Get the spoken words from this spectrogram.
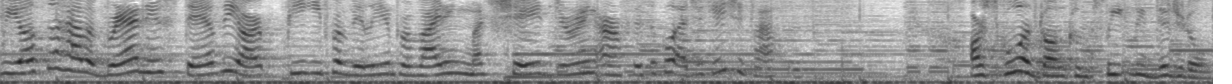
We also have a brand new state-of-the-art PE pavilion providing much shade during our physical education classes. Our school has gone completely digital,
